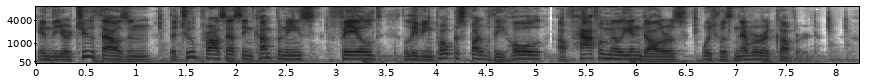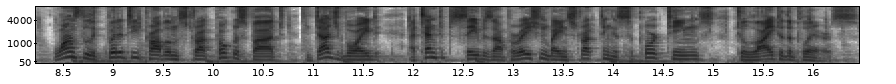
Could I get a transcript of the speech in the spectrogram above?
In the year 2000, the two processing companies failed, leaving PokerSpot with a hole of half a million dollars which was never recovered. Once the liquidity problem struck PokerSpot, Dutch Boyd attempted to save his operation by instructing his support teams to lie to the players.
